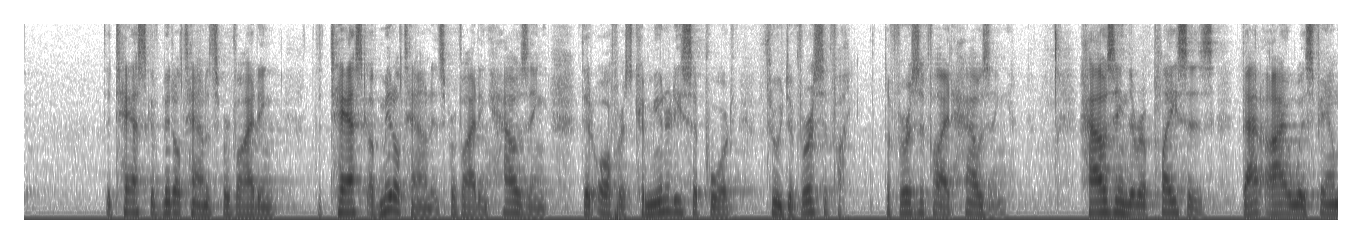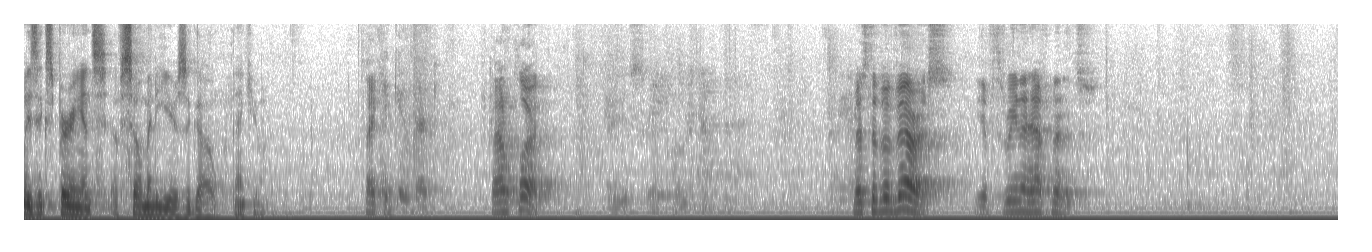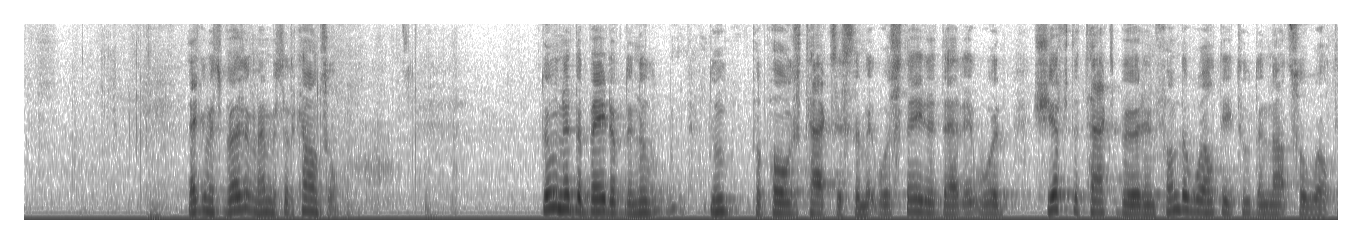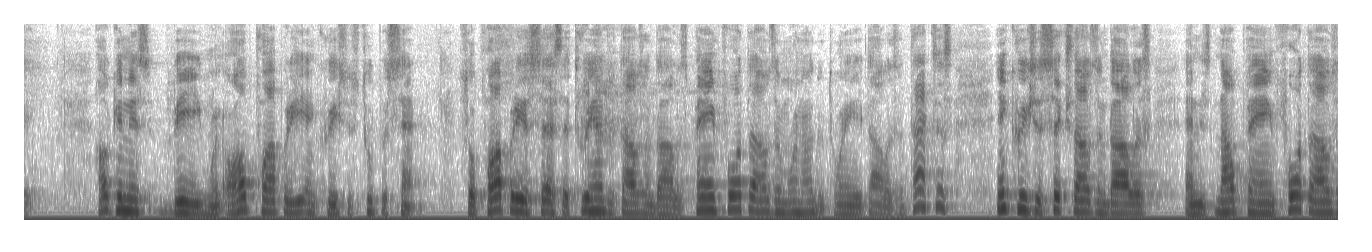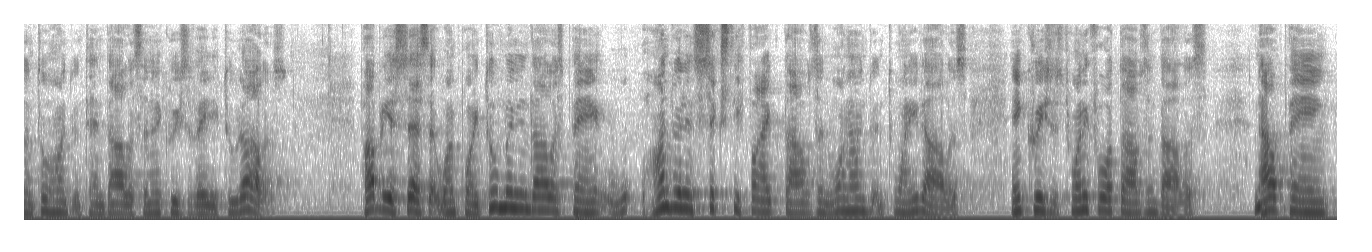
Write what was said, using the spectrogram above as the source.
the task of Middletown is providing the task of Middletown is providing housing that offers community support through diversified, diversified housing, housing that replaces that Iowa's family's experience of so many years ago. Thank you. Thank you. Madam Clerk? Mr. Viveras, you have three and a half minutes. Thank you, Mr. President, members of the council. During the debate of the new, new proposed tax system, it was stated that it would shift the tax burden from the wealthy to the not so wealthy. How can this be when all property increases two percent? So property assessed at three hundred thousand dollars, paying four thousand one hundred twenty-eight dollars in taxes, increases six thousand dollars and is now paying four thousand two hundred and ten dollars, an increase of eighty-two dollars. Property assessed at one point two million dollars, paying one hundred and sixty-five thousand one hundred and twenty dollars, increases twenty-four thousand dollars, now paying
